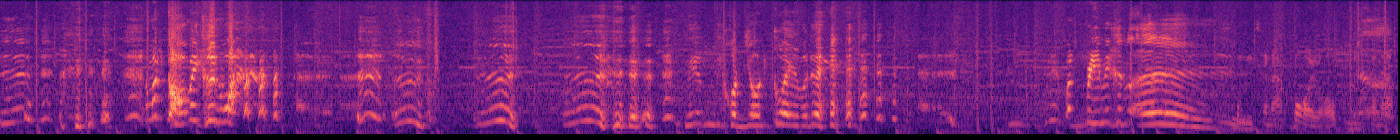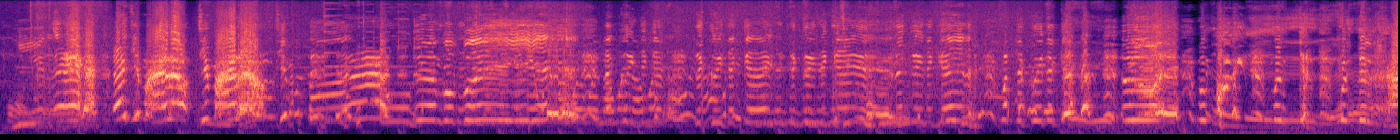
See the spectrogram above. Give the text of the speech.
เออมันเกาะไม่ขึ้นวะเออเออเออมีมีคนโยนกล้วยมาด้วยมัน ปีนไม่ขึ้นวะเออมึงชนะบ่อยเหรอมึงชนะบ่อยนี่เอ้ยเอ้ยชิบหายแล้วชิบหายแล้วชิบหายเออกูไปตะกุยตะเกยตะกุยตะเกยตะกุยตะเกยตะกุยตะเกยมันตะกุยตะเกยเอ้ยมึงมึงมึงดึงขา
